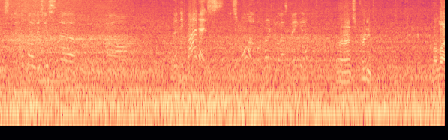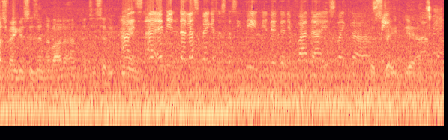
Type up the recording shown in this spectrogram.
This- So this is the um, the Nevada is it's small compared to Las Vegas. uh, it's pretty. Well, Is in Nevada, huh? It's a city. Ah, it's I mean the Las Vegas is the city, and then the Nevada is like a the state, yeah. Speed.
